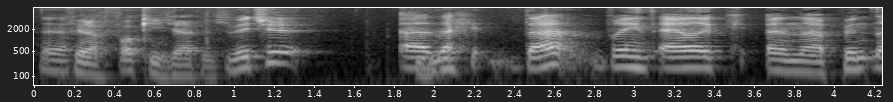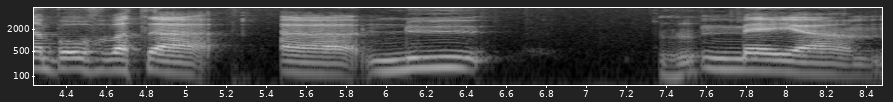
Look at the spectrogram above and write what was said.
Ja. Ik vind dat fucking grappig. Weet je, eh, Mhm. dat, dat brengt eigenlijk een eh, punt naar boven wat dat nu Mhm. met... ehm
